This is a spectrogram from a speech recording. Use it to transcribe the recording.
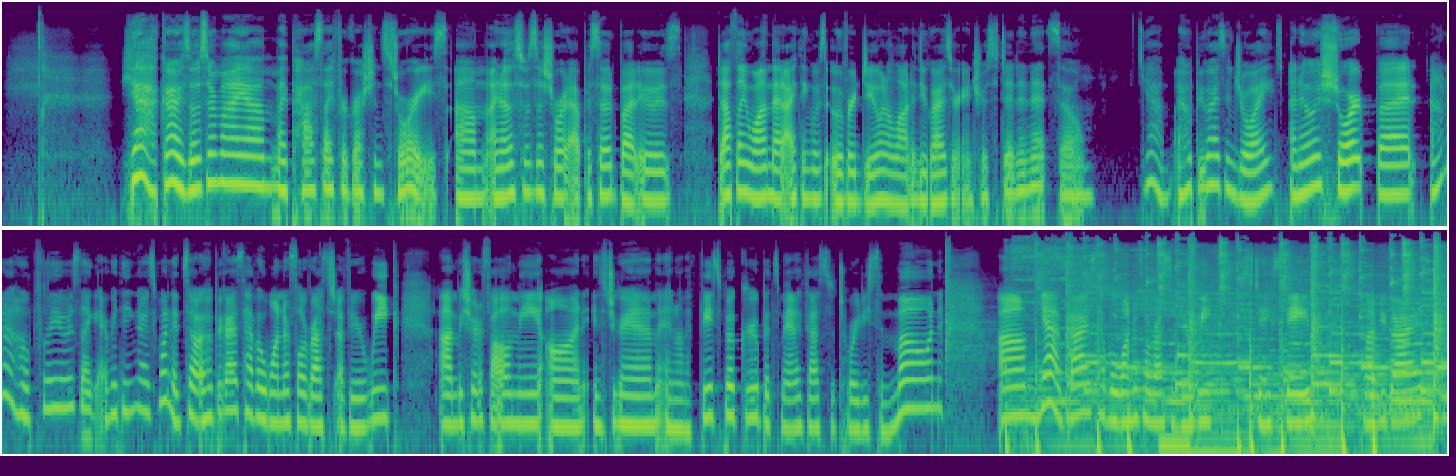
yeah, guys, those are my um, my past life regression stories. Um, I know this was a short episode, but it was definitely one that I think was overdue, and a lot of you guys are interested in it. So, yeah, I hope you guys enjoy. I know it was short, but I don't know. Hopefully, it was like everything you guys wanted. So, I hope you guys have a wonderful rest of your week. Um, be sure to follow me on Instagram and on the Facebook group. It's Manifest with Tori DeSimone. Um, yeah, guys, have a wonderful rest of your week. Stay safe. Love you guys.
